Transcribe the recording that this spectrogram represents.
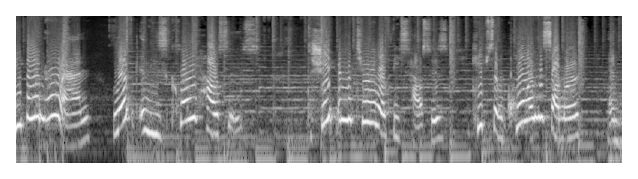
People in Harran lived in these clay houses. The shape and material of these houses keeps them cool in the summer and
